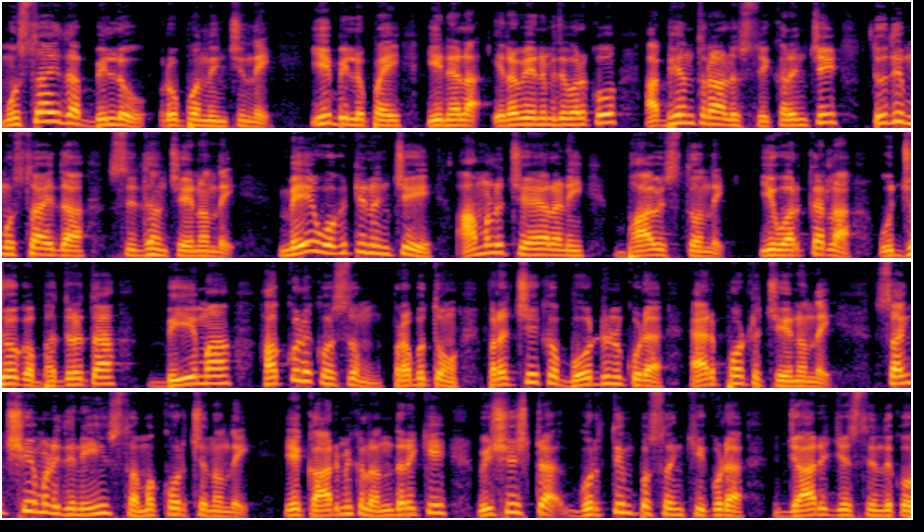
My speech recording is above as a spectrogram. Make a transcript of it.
ముసాయిదా బిల్లు రూపొందించింది. ఈ బిల్లుపై ఈ నెల ఇరవై ఎనిమిది వరకు అభ్యంతరాలు స్వీకరించి తుది ముసాయిదా సిద్ధం చేయనుంది. మే ఒకటి నుంచి అమలు చేయాలని భావిస్తోంది. ఈ వర్కర్ల ఉద్యోగ భద్రత బీమా హక్కుల కోసం ప్రభుత్వం ప్రత్యేక బోర్డును కూడా ఏర్పాటు చేయనుంది. సంక్షేమ నిధిని సమకూర్చనుంది. ఈ కార్మికులందరికీ విశిష్ట గుర్తింపు సంఖ్య కూడా జారీ చేసేందుకు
